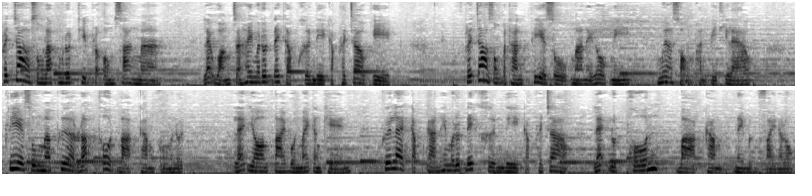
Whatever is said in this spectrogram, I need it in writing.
พระเจ้าทรงรักมนุษย์ที่พระองค์สร้างมา และหวังจะให้มนุษย์ได้กลับคืนดีกับพระเจ้าอีก พระเจ้าทรงประทานพระเยซูมาในโลกนี้เมื่อ 2,000 ปีที่แล้ว ระเยซูมาเพื่อรับโทษบาปกรรมของมนุษย์ และยอมตายบนไม้กางเขน เพื่อแลกกับการให้มนุษย์ได้คืนดีกับพระเจ้า และหลุดพ้นบาปกรรมในบึงไฟนรก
